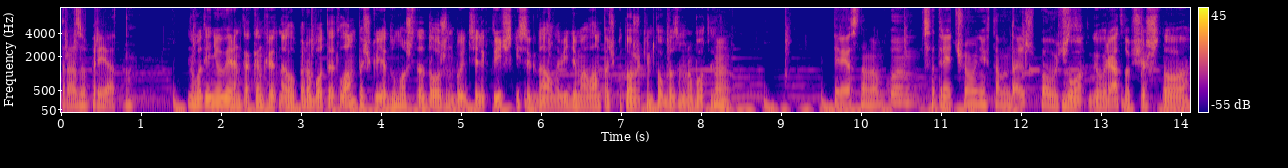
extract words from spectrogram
сразу приятно. Ну вот я не уверен, как конкретно работает лампочка. Я думал, что это должен быть электрический сигнал, но, видимо, лампочка тоже каким-то образом работает. Хм. Интересно, ну будем смотреть, что у них там дальше получится. Вот, говорят вообще, что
